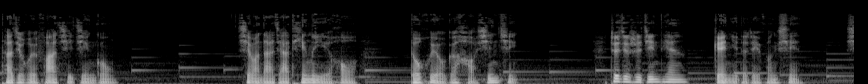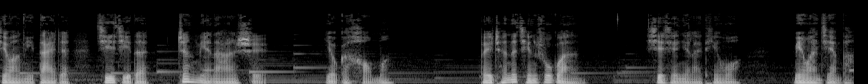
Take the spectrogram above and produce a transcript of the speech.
它就会发起进攻。希望大家听了以后，都会有个好心情。这就是今天给你的这封信，希望你带着积极的正面的暗示，有个好梦。北辰的情书馆，谢谢你来听我，明晚见吧。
